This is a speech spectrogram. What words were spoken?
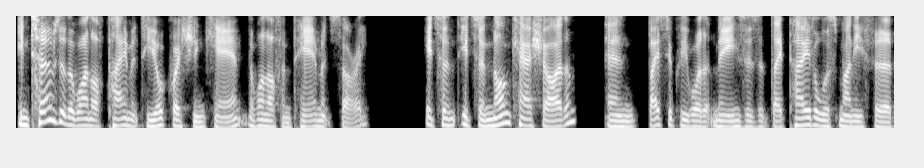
In terms of the one-off payment to your question, Cam, the one-off impairment, sorry, it's a, it's a non-cash item. And basically what it means is that they paid all this money for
